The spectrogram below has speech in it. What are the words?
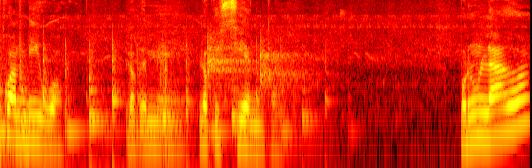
Poco ambiguo lo que, me, lo que siento. Por un lado,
